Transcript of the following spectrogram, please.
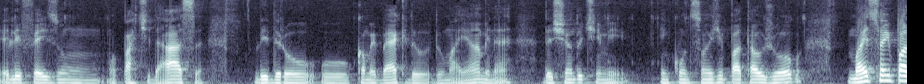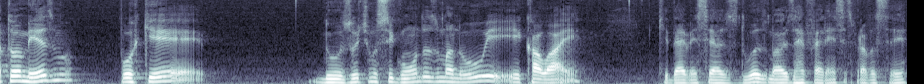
ele fez um- uma partidaça, liderou o comeback do, do Miami, né? Deixando o time em condições de empatar o jogo, mas só empatou mesmo porque nos últimos segundos Manu e, e Kawhi, que devem ser as duas maiores referências para você,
